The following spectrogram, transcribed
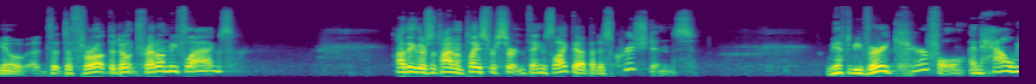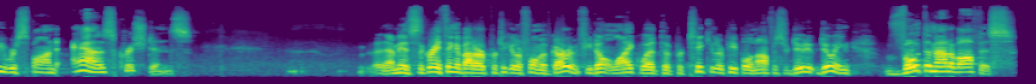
you know, to, to throw up the don't tread on me flags? I think there's a time and place for certain things like that, but as Christians, we have to be very careful in how we respond as Christians. I mean, it's the great thing about our particular form of government. If you don't like what the particular people in office are do, doing, vote them out of office.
